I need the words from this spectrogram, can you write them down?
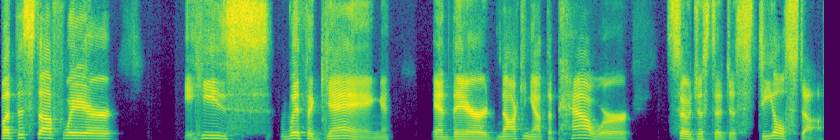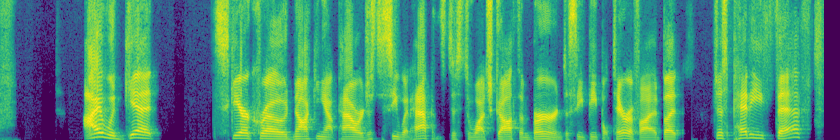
But this stuff where he's with a gang and they're knocking out the power so just to just steal stuff. I would get Scarecrow knocking out power just to see what happens, just to watch Gotham burn, to see people terrified. But just petty theft,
